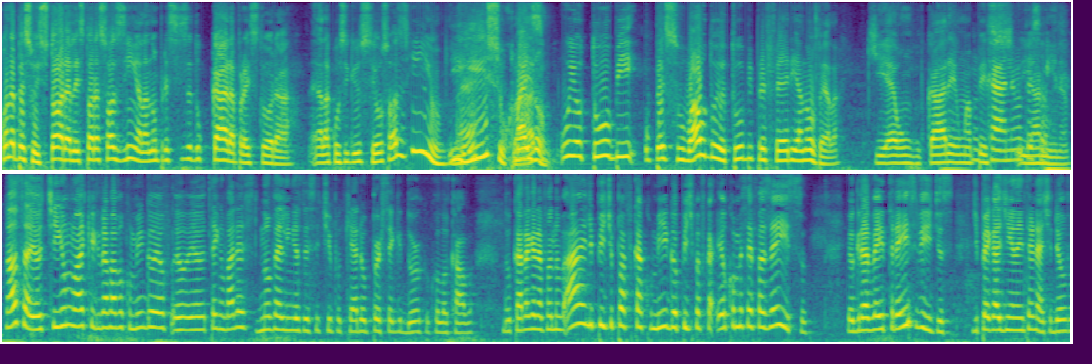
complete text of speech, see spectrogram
quando a pessoa estoura, ela estoura sozinha. Ela não precisa do cara pra estourar. Ela conseguiu o seu sozinho. Né? Isso, claro. Mas o YouTube, o pessoal do YouTube prefere a novela. Que é um cara e uma, Um pessoa, cara e uma e a pessoa. mina. Nossa, eu tinha um lá que gravava comigo, eu, eu, eu tenho várias novelinhas desse tipo, que era o perseguidor que eu colocava. Do cara gravando, ah, ele pediu pra ficar comigo, eu pedi pra ficar. Eu comecei a fazer isso. Eu gravei três vídeos de pegadinha na internet. Deu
